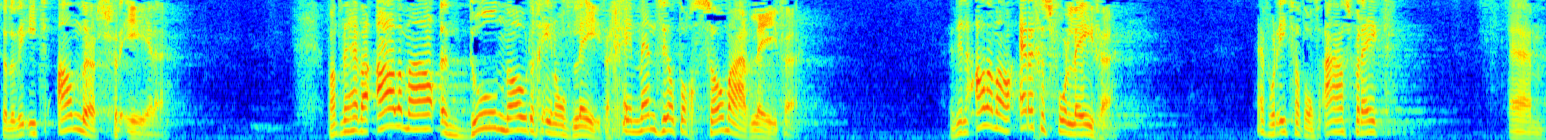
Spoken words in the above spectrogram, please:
zullen we iets anders vereren. Want we hebben allemaal een doel nodig in ons leven. Geen mens wil toch zomaar leven. We willen allemaal ergens voor leven. En voor iets wat ons aanspreekt. Um,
